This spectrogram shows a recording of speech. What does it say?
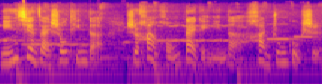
您现在收听的是汉红带给您的汉中故事。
